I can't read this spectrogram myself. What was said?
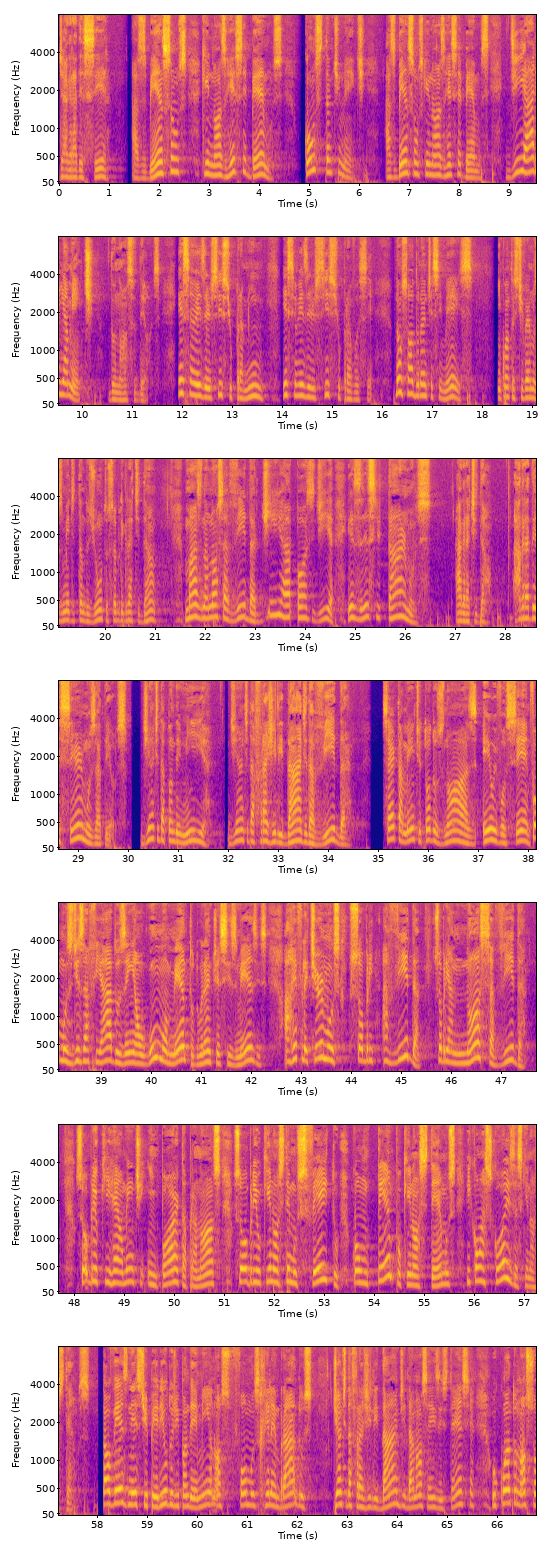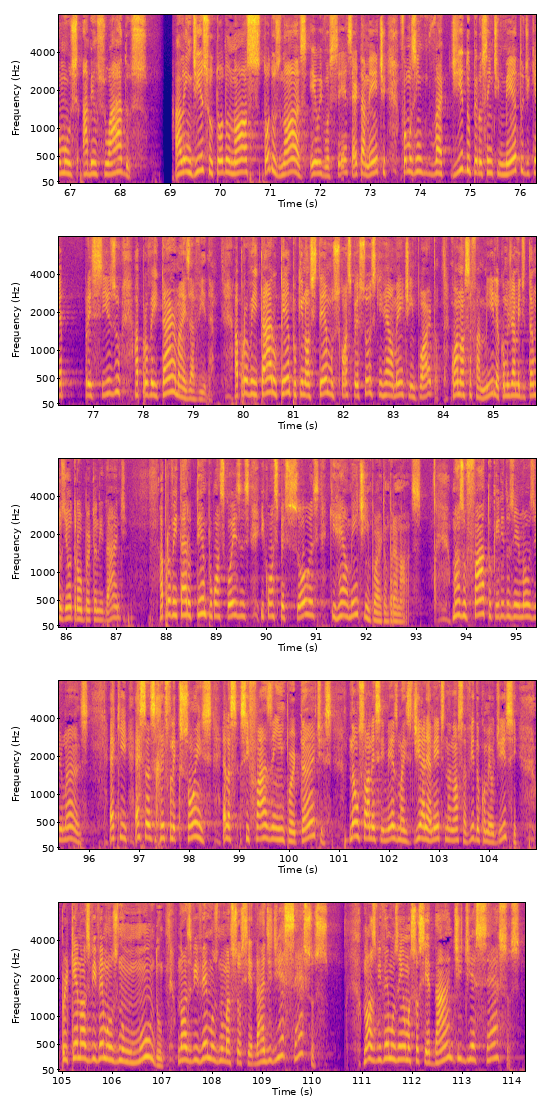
de agradecer as bênçãos que nós recebemos constantemente, as bênçãos que nós recebemos diariamente do nosso Deus. Esse é o exercício para mim, esse é o exercício para você. Não só durante esse mês, enquanto estivermos meditando juntos sobre gratidão, mas na nossa vida, dia após dia, exercitarmos a gratidão, agradecermos a Deus. Diante da pandemia, diante da fragilidade da vida, Certamente todos nós, eu e você, fomos desafiados em algum momento durante esses meses a refletirmos sobre a vida, sobre a nossa vida, sobre o que realmente importa para nós, sobre o que nós temos feito com o tempo que nós temos e com as coisas que nós temos. Talvez neste período de pandemia nós fomos relembrados diante da fragilidade da nossa existência, o quanto nós somos abençoados. Além disso, todo nós, todos nós, eu e você, certamente fomos invadidos pelo sentimento de que é preciso aproveitar mais a vida. Aproveitar o tempo que nós temos com as pessoas que realmente importam, com a nossa família, como já meditamos em outra oportunidade. Aproveitar o tempo com as coisas e com as pessoas que realmente importam para nós. Mas o fato, queridos irmãos e irmãs, é que essas reflexões, elas se fazem importantes, não só nesse mês, mas diariamente na nossa vida, como eu disse, porque nós vivemos num mundo, nós vivemos numa sociedade de excessos. Nós vivemos em uma sociedade de excessos.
